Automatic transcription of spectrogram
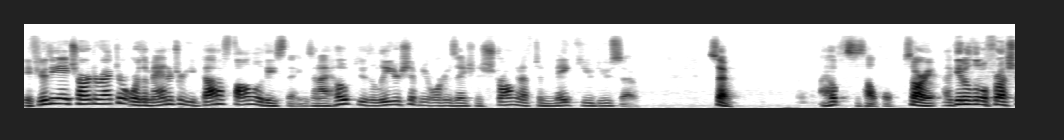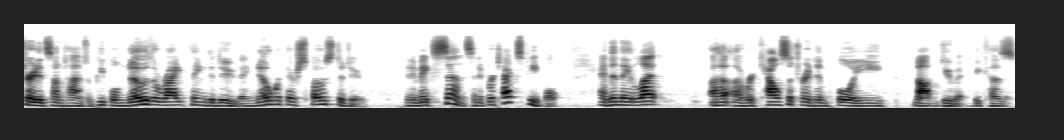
If you're the HR director or the manager, you've got to follow these things. And I hope the leadership in your organization is strong enough to make you do so. So, I hope this is helpful. Sorry, I get a little frustrated sometimes when people know the right thing to do. They know what they're supposed to do, and it makes sense and it protects people. And then they let a, a recalcitrant employee not do it because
